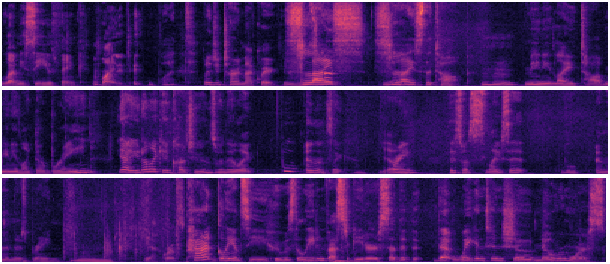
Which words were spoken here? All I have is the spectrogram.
Let me see you think. Why did you, what? why did you turn that quick? Slice Yeah. slice the top. Mm-hmm. Meaning like top meaning like their brain. Yeah, you know, like in cartoons when they're like, boop, and it's like Yeah. brain? They just want to slice it, boop, and then there's brain. Mm. Yeah, gross. Pat Glancy, who was the lead investigator, said that the, that Wigginton showed no remorse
